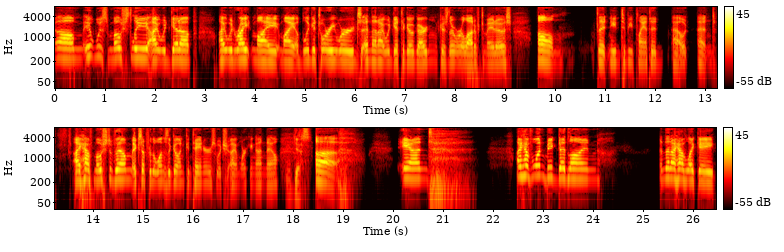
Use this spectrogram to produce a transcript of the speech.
Um, it was mostly I would get up I would write my my obligatory words, and then I would get to go garden because there were a lot of tomatoes. Um, that need to be planted out, and I have most of them except for the ones that go in containers, which I'm working on now. Yes. Uh, and I have one big deadline, and then I have like a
